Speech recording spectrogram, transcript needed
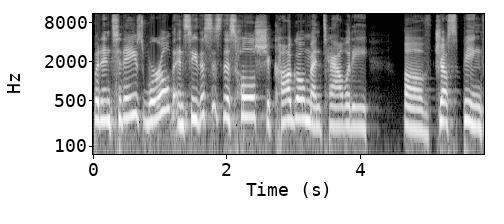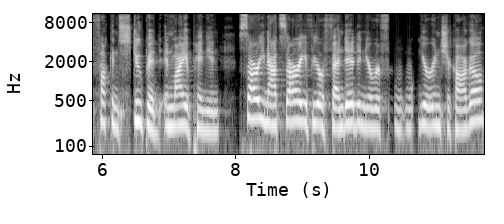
But in today's world, and see, this is this whole Chicago mentality of just being fucking stupid, in my opinion. Sorry, not sorry if you're offended and you're you're in Chicago.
